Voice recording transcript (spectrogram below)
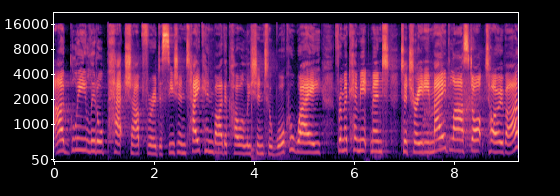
ugly little patch up for a decision taken by the coalition to walk away from a commitment to treaty made last October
